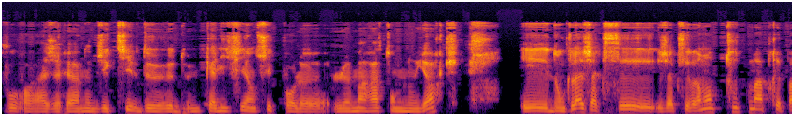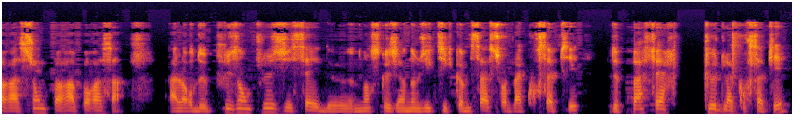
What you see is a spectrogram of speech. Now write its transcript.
Pour, euh, j'avais un objectif de, de me qualifier ensuite pour le, le marathon de New York. Et donc là, j'axais vraiment toute ma préparation par rapport à ça. Alors de plus en plus, j'essaye de, lorsque j'ai un objectif comme ça sur de la course à pied, de pas faire que de la course à pied.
